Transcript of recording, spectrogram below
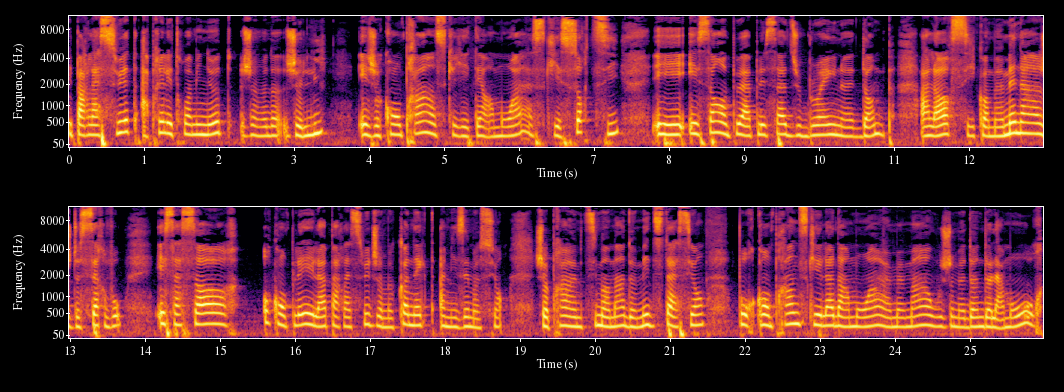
Et par la suite, après les trois minutes, je, je lis et je comprends ce qui était en moi, ce qui est sorti. Et, et ça, on peut appeler ça du brain dump. Alors, c'est comme un ménage de cerveau et ça sort au complet et là par la suite je me connecte à mes émotions. Je prends un petit moment de méditation pour comprendre ce qui est là dans moi, un moment où je me donne de l'amour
